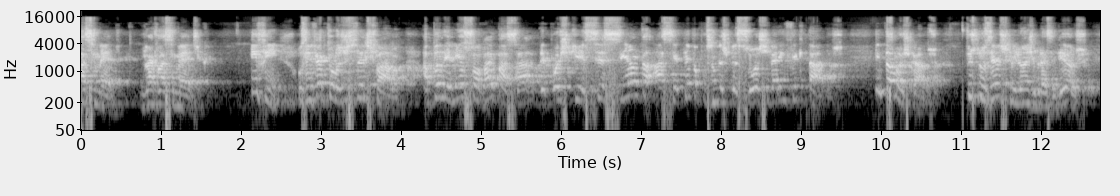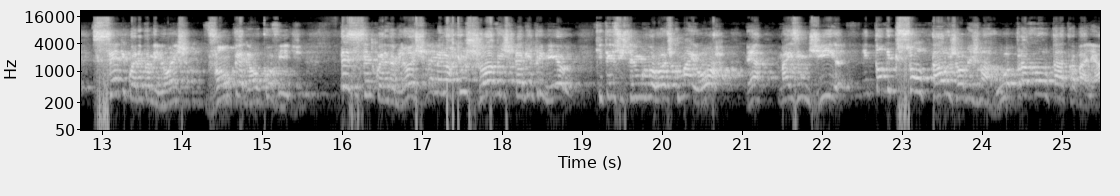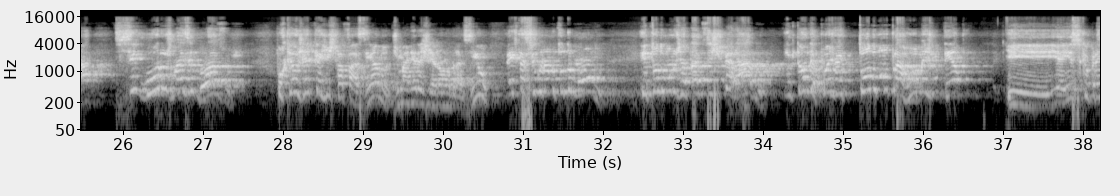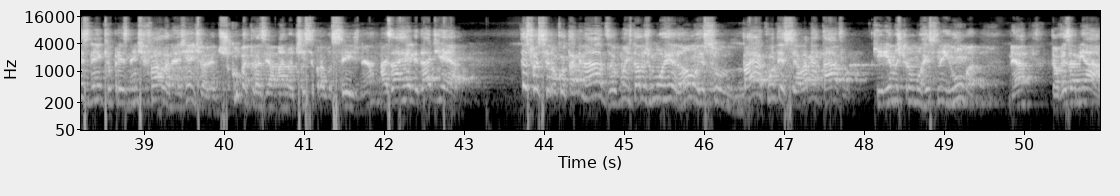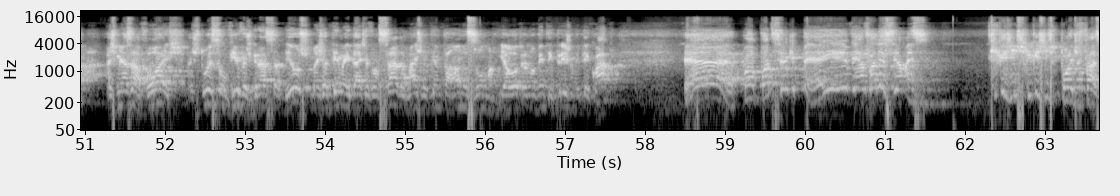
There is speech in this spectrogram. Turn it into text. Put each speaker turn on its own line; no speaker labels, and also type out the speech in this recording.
classe média, na classe médica. Enfim, os infectologistas eles falam, a pandemia só vai passar depois que 60 a 70% das pessoas estiverem infectadas. Então, meus caros, dos 200 milhões de brasileiros, 140 milhões vão pegar o Covid. Desses 140 milhões, é melhor que os jovens peguem primeiro, que tem um sistema imunológico maior, né, mais em dia. Então tem que soltar os jovens na rua para voltar a trabalhar, seguros mais idosos. Porque o jeito que a gente está fazendo, de maneira geral no Brasil, a gente está segurando todo mundo. E todo mundo já está desesperado. Então depois vai todo mundo para a rua ao mesmo tempo. E, e, é isso que o presidente, que o presidente fala, né, gente? Olha, desculpa trazer a má notícia para vocês, né? Mas a realidade é, pessoas serão contaminadas, algumas delas morrerão. Isso vai acontecer, é lamentável. Queríamos que não morresse nenhuma, né? Talvez a minha, as minhas avós, as duas são vivas, graças a Deus, mas já tem uma idade avançada, mais de 80 anos uma e a outra 93, 94. É, pode ser que pegue e venha a falecer, mas o que, que, a gente, que, que a gente pode fazer?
